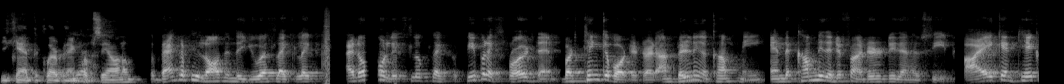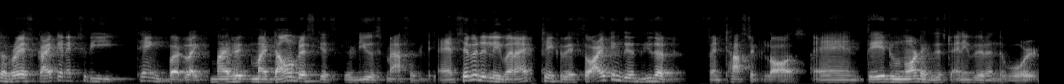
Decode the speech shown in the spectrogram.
you can't declare bankruptcy on them. The bankruptcy laws in the US, like like I don't know it looks like people exploit them, but think about it, right? I'm building a company, and the company is a different identity than Haseeb. I can take a risk. I can actually think, but like my my down risk is reduced massively. And similarly, when I take risks, so I think that these are fantastic laws, and they do not exist anywhere in the world.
